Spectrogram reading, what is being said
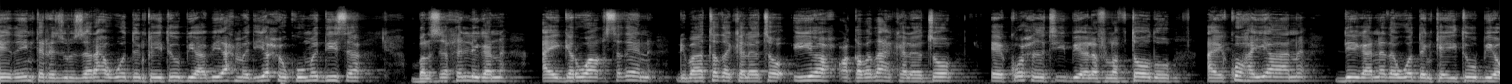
eedeynta ra'iisul wasaaraha wadanka ethoobiya abiy axmed iyo xukuumaddiisa balse xilligan ay garwaaqsadeen dhibaatada kaleeto iyo caqabadaha kaleeto ee kooxda t b f laftoodu ay ku hayaan deegaanada wadanka ethoobiya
